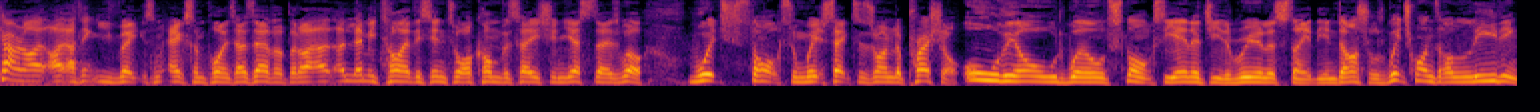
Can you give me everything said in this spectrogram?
Karen, I, I, think you've made some excellent points as ever, but I, I, let me tie this into our conversation yesterday as well. Which stocks and which sectors are under pressure? All the old world stocks, the energy, the real estate, the industrials, which ones are leading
